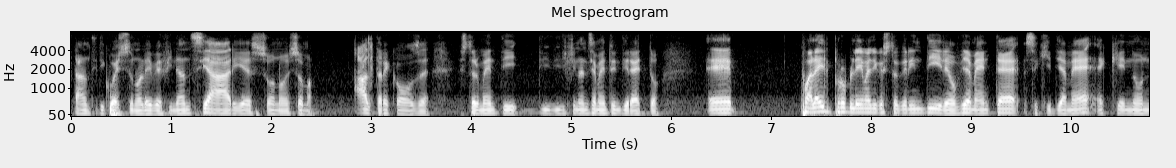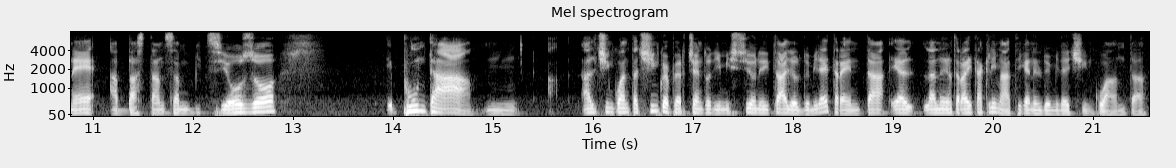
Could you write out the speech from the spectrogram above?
tanti di questi sono leve finanziarie sono insomma altre cose strumenti di, di finanziamento indiretto. Eh, Qual è il problema di questo Green Deal? Ovviamente, se chiedi a me, è che non è abbastanza ambizioso e punta a, mh, al 55% di emissioni d'Italia al 2030 e alla neutralità climatica nel 2050.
